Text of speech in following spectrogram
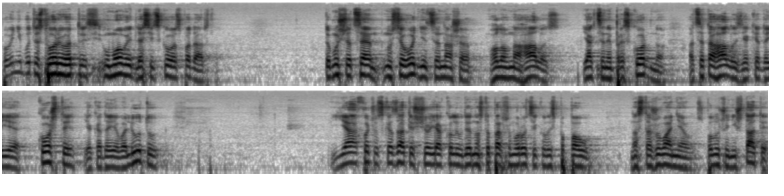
Повинні бути створюватись умови для сільського господарства. Тому що це ну, сьогодні це наша головна галузь, як це не прискорбно, а це та галузь, яка дає кошти, яка дає валюту. Я хочу сказати, що я коли в 91-му році колись попав на стажування в Сполучені Штати,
